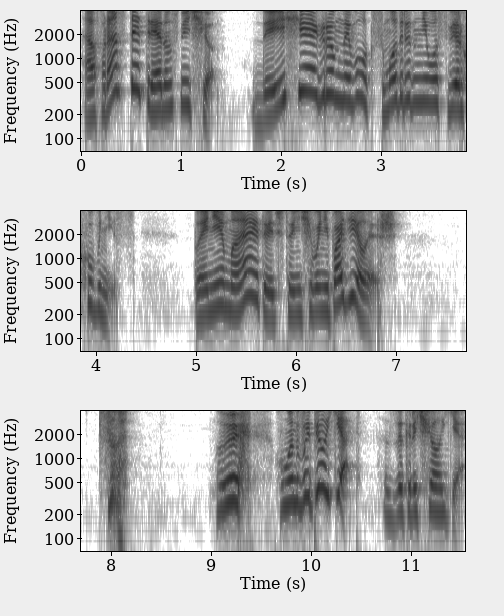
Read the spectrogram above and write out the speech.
а Франц стоит рядом с мечом. Да еще и огромный волк смотрит на него сверху вниз. Понимает ведь, что ничего не поделаешь. Ц! Эх, он выпил яд! Закричал я.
